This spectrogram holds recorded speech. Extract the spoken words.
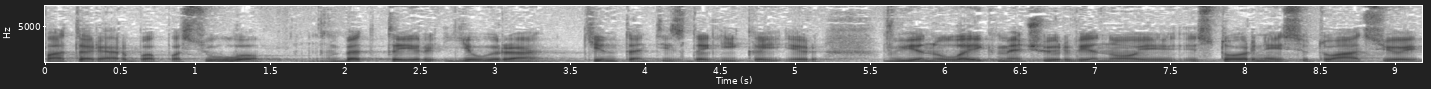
patarė arba pasiūlo, bet tai ir jau yra kintantis dalykai ir vienu laikmečiu ir vienoje istoriniai situacijoje.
